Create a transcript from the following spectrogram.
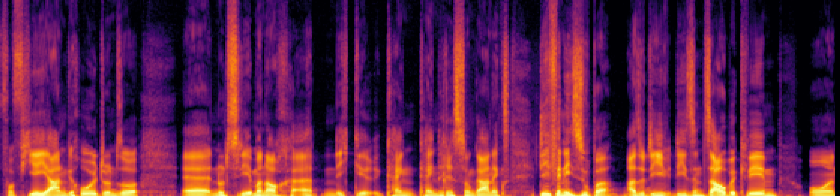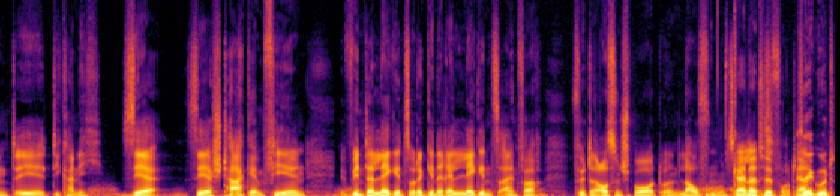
vor vier Jahren geholt und so. Äh, nutze die immer noch, äh, nicht kein, kein Riss und gar nichts. Die finde ich super. Also die, die sind saubequem und äh, die kann ich sehr, sehr stark empfehlen. Winter-Leggings oder generell Leggings einfach für draußen Sport und Laufen und so. Geiler Tipp. Ja. Sehr gut.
